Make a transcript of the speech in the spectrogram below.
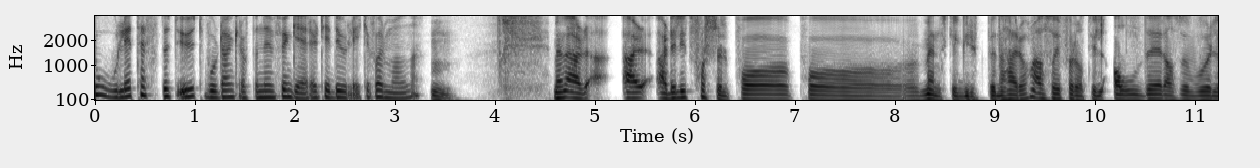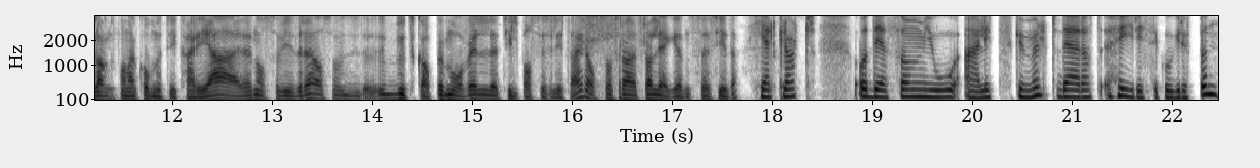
rolig testet ut hvordan kroppen din fungerer til de ulike formålene. Mm. Men er er, er det, litt forskjell på, på menneskegruppene her òg? Altså i forhold til alder, altså hvor langt man har kommet i karrieren osv.? Altså, budskapet må vel tilpasses litt her, også fra, fra, legens side? Helt klart. Og det som jo er litt skummelt, det er at høyrisikogruppen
